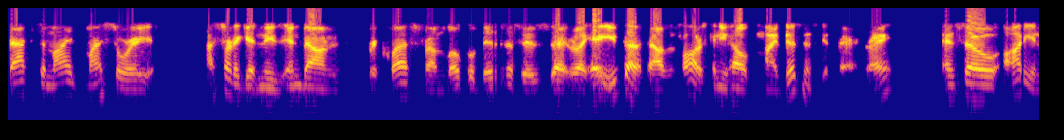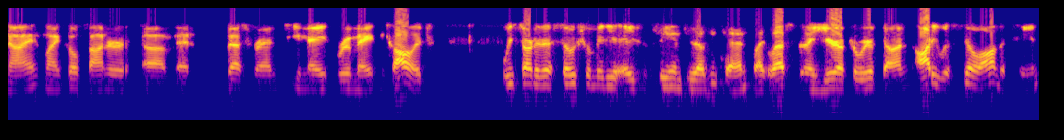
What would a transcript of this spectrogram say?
back to my my story, I started getting these inbound requests from local businesses that were like, "Hey, you've got a thousand followers. Can you help my business get there?" Right? And so Audie and I, my co-founder um, and best friend, teammate, roommate in college, we started a social media agency in 2010, like less than a year after we were done. Audie was still on the team,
